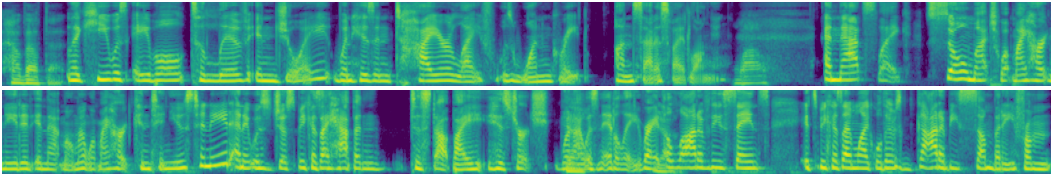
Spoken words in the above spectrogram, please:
How about that? Like he was able to live in joy when his entire life was one great unsatisfied longing. Wow. And that's like so much what my heart needed in that moment, what my heart continues to need. And it was just because I happened to stop by his church when Yeah. I was in Italy, right? Yeah. A lot of these saints, it's because I'm like, well, there's got to be somebody from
